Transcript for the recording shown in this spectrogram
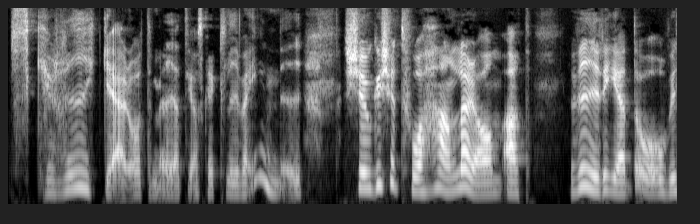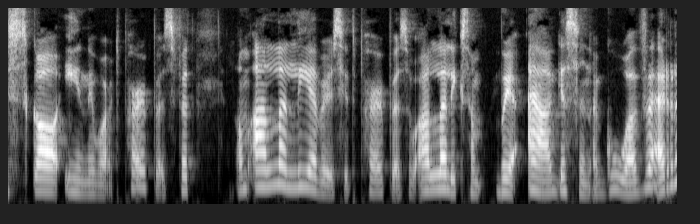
skriker åt mig att jag ska kliva in i? 2022 handlar om att vi är redo och vi ska in i vårt purpose. För att om alla lever i sitt purpose och alla liksom börjar äga sina gåvor,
